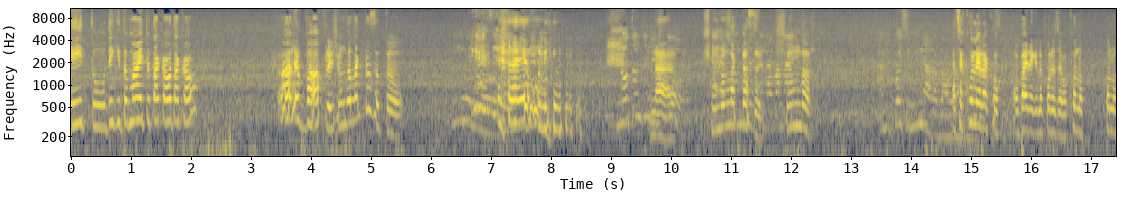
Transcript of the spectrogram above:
এই তো দেখি তো মা একটু তাকাও তাকাও। আরে বাপ রে সুন্দর লাগতেছে তো। কি এমনই। না সুন্দর হ্যাঁ, লাগতেছে সুন্দর। আচ্ছা খুলে রাখো। ও বাইরে গেলে পরে যাব। খোলো খোলো।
